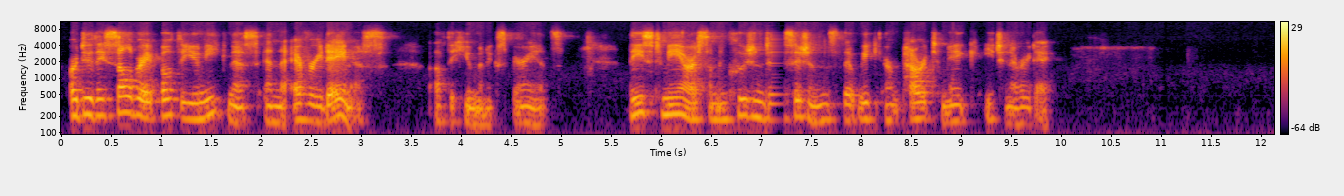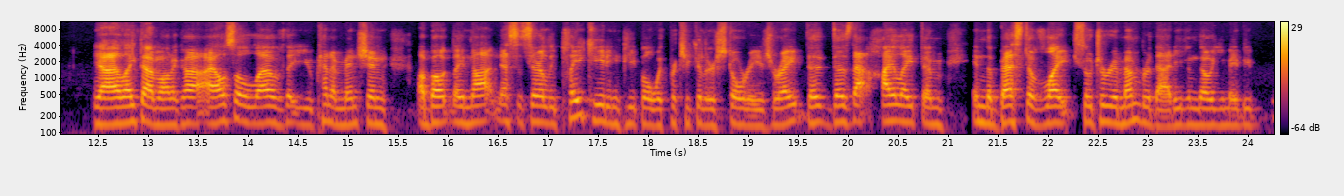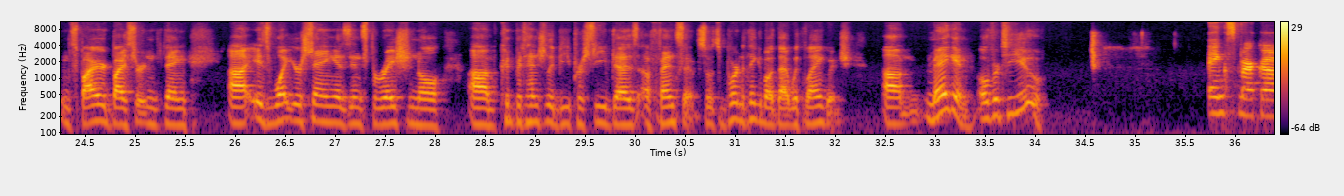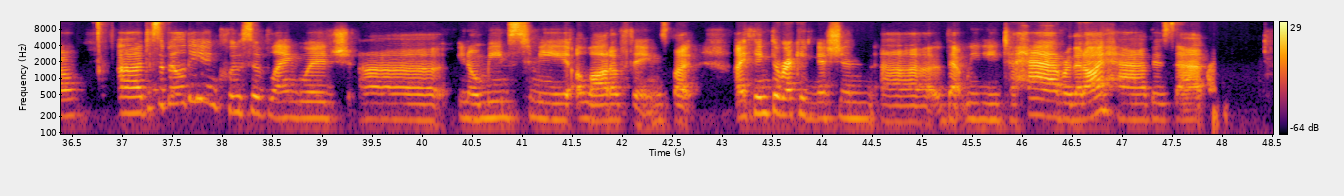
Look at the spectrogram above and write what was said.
Or do they celebrate both the uniqueness and the everydayness of the human experience? These, to me, are some inclusion decisions that we are empowered to make each and every day. Yeah, I like that, Monica. I also love that you kind of mention about like not necessarily placating people with particular stories, right? does that highlight them in the best of light? So to remember that, even though you may be inspired by a certain thing, uh, is what you're saying is inspirational um, could potentially be perceived as offensive. So it's important to think about that with language. Um, Meghan, over to you. Thanks, Marco. Uh, disability inclusive language, uh, you know, means to me a lot of things, but I think the recognition uh, that we need to have, or that I have, is that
